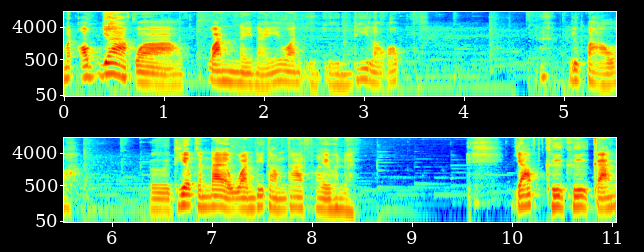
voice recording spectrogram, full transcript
มันออฟยากกว่าวันไหนๆวันอื่น ๆ ที่เราออฟหรือเปล่าวะเออเทียบกันได้วันที่ทำธาตุไฟวันนั้น ยับคือคือกัน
